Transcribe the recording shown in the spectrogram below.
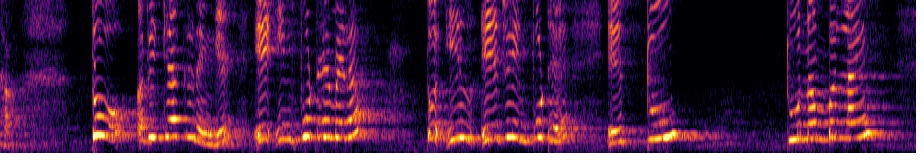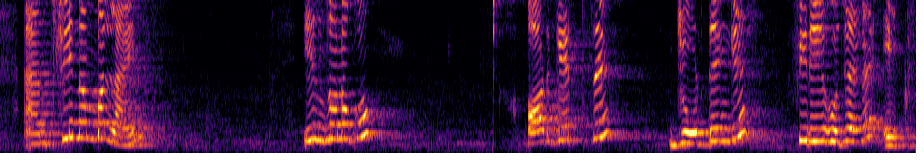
था। तो अभी क्या करेंगे? ये इनपुट है मेरा। तो इस, ये जो इनपुट है, ये two two number line and three number line इस दोनों को और गेट से जोड़ देंगे, फिर ये हो जाएगा एक्स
